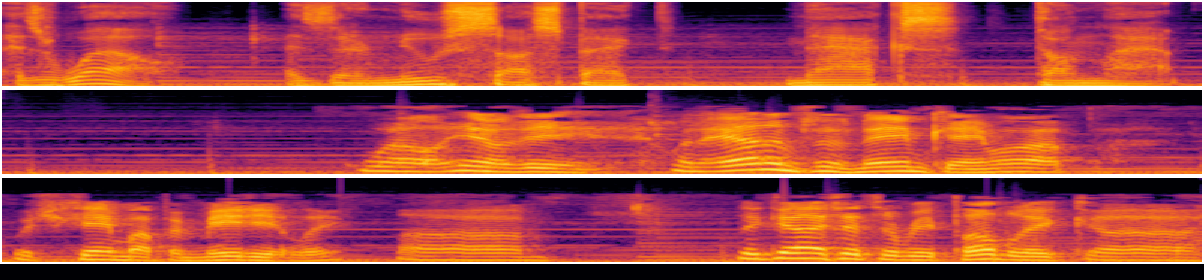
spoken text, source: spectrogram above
as well as their new suspect, Max Dunlap. Well, you know, the when Adamson's name came up, which came up immediately, um, the guys at the Republic uh,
